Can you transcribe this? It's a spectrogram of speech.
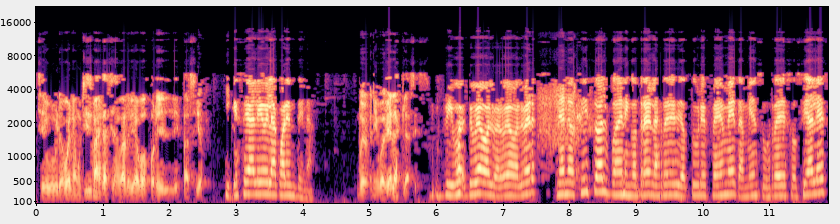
Seguro. Bueno, muchísimas gracias, Barbie, a vos por el espacio. Y que sea leve la cuarentena. Bueno, y volví a las clases. Sí, te voy a volver, voy a volver. Nano Cisol, pueden encontrar en las redes de Octubre FM también sus redes sociales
